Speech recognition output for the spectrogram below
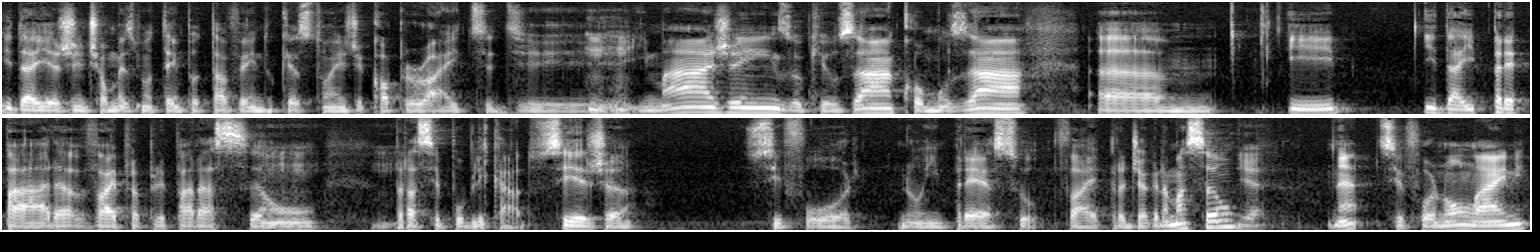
e daí a gente ao mesmo tempo está vendo questões de copyright de Uhum. imagens o que usar como usar ahm, e e daí prepara vai para preparação Uhum. para ser publicado seja se for no impresso vai para diagramação Yeah. né se for no online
